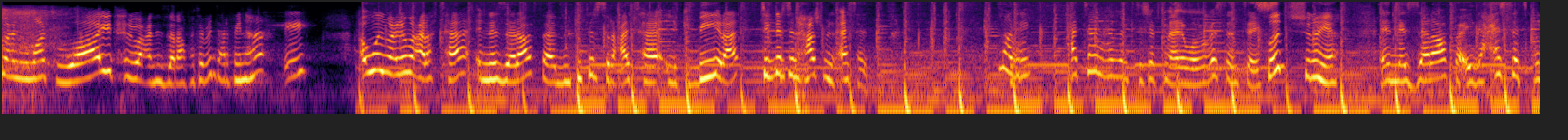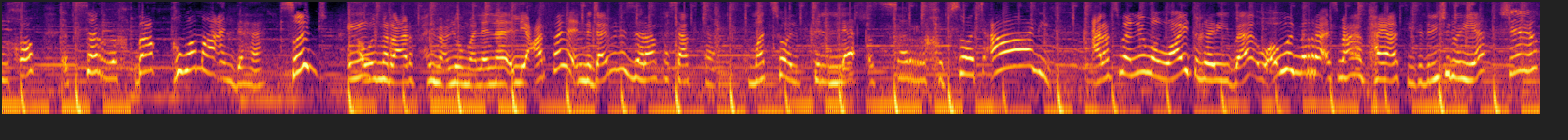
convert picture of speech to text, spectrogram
معلومات وايد حلوة عن الزرافة. تبين تعرفينها؟ إيه. أول معلومة عرفتها إن الزرافة من كثر سرعتها الكبيرة تقدر تنحاش من أسد. ما أدري. حتى أنا هم اكتشفت معلومة بس انت صدق؟ شنو هي؟ إن الزرافة إذا حست بالخوف تصرخ بقوه ما عندها. صدق؟ إيه؟ أول مرة أعرف هالمعلومة لأن اللي عارفة لأن دائما الزرافة ساكته ما تسولف. كل لا تصرخ بصوت عالي. عرفت معلومه وايد غريبة وأول مرة أسمعها بحياتي تدري شنو هي؟ شنو؟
